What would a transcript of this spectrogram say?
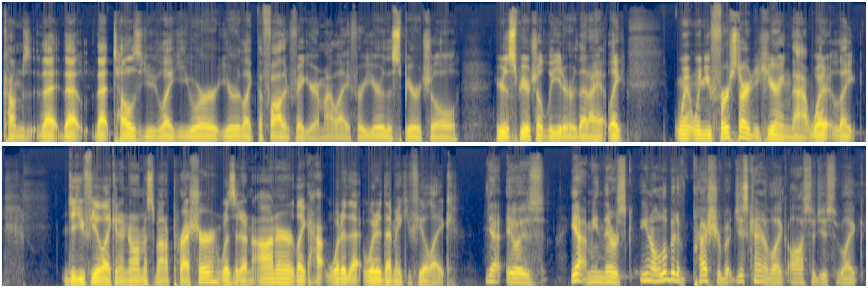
comes that that that tells you like you're you're like the father figure in my life or you're the spiritual you're the spiritual leader that I like when when you first started hearing that what like did you feel like an enormous amount of pressure? Was it an honor? Like how what did that what did that make you feel like? Yeah, it was. Yeah, I mean, there's you know a little bit of pressure, but just kind of like also just like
